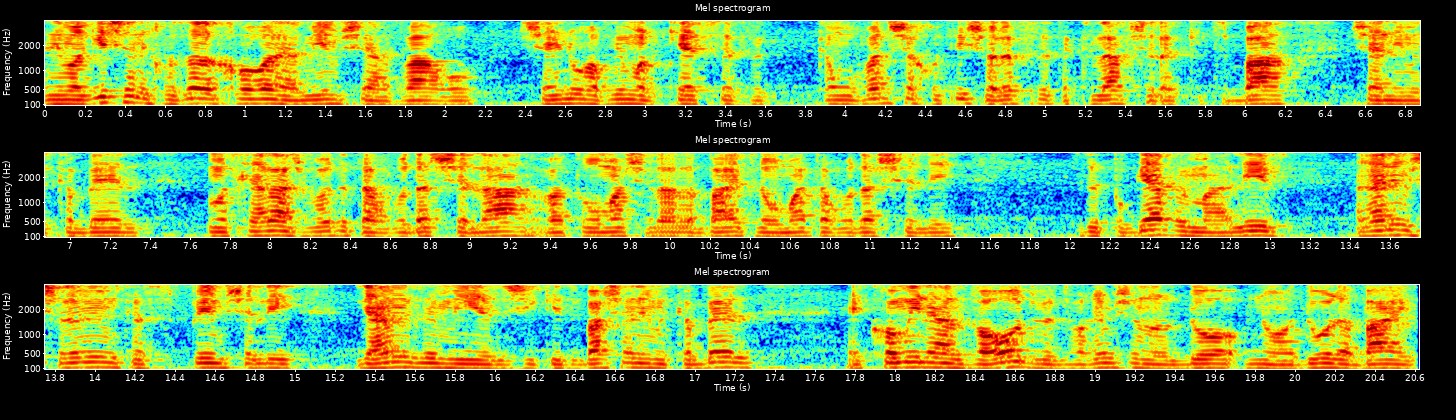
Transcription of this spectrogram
אני מרגיש שאני חוזר אחורה לימים שעברו, שהיינו רבים על כסף, וכמובן שאחותי שולפת את הקלף של הקצבה שאני מקבל, ומתחילה להשוות את העבודה שלה והתרומה שלה לבית לעומת העבודה שלי. זה פוגע ומעליב, הרי אני משלם עם כספים שלי, גם אם זה מאיזושהי קצבה שאני מקבל, אה, כל מיני הלוואות ודברים שנועדו לבית.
